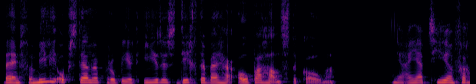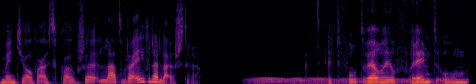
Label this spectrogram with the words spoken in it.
Bij een familieopsteller probeert Iris dichter bij haar opa Hans te komen. Ja, je hebt hier een fragmentje over uitgekozen. Laten we daar even naar luisteren. Het, het voelt wel heel vreemd om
